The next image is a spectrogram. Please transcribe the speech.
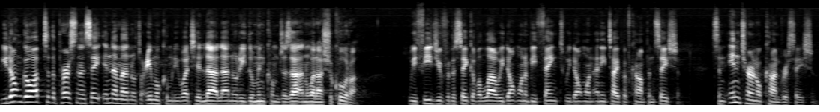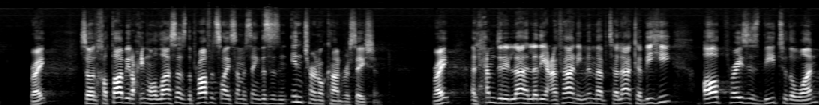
you don't go up to the person and say, إِنَّمَا نُطْعِمُكُمْ لِوَجْهِ اللَّهِ لَا نُرِيدُ مِنْكُمْ جَزَاءً وَلَا شُكُورًا We feed you for the sake of Allah. We don't want to be thanked. We don't want any type of compensation. It's an internal conversation, right? So Al-Khattabi rahimahullah says, the Prophet is saying this is an internal conversation, right? Alhamdulillah alladhi afani mimma abtalaka bihi. All praises be to the one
